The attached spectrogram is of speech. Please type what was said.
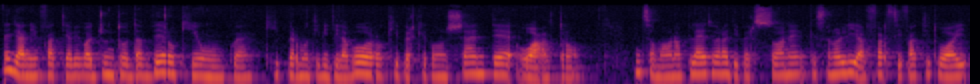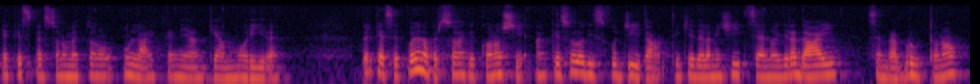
Negli anni infatti avevo aggiunto davvero chiunque, chi per motivi di lavoro, chi perché conoscente o altro, Insomma, una pletora di persone che sono lì a farsi i fatti tuoi e che spesso non mettono un like neanche a morire. Perché se poi una persona che conosci anche solo di sfuggita ti chiede l'amicizia e non gliela dai, sembra brutto, no?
